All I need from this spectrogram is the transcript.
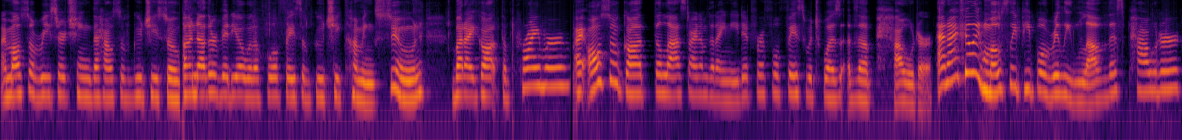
I'm also researching the House of Gucci. So another video with a full face of Gucci coming soon. But I got the primer. I also got the last item that I needed for a full face, which was the powder. And I feel like mostly people really love this powder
